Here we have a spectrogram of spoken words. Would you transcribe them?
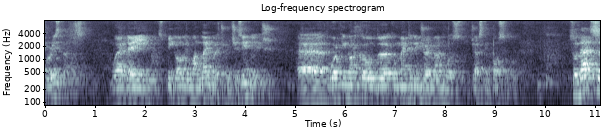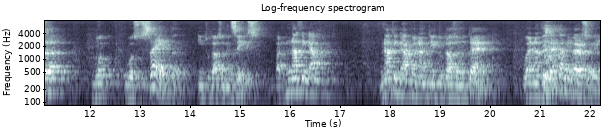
for instance, where they speak only one language, which is English, uh, working on a code uh, commented in German was just impossible. So that's uh, what was said in 2006, but nothing happened. Nothing happened until 2010, when at the 10th anniversary,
